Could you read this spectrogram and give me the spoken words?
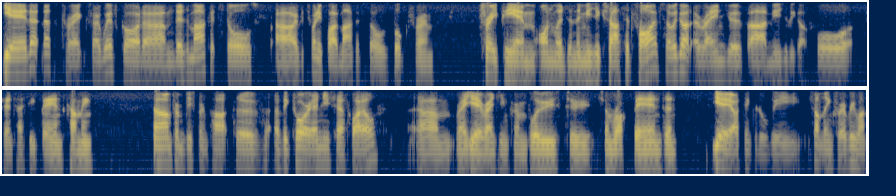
Yeah, that, that's correct. So we've got um, there's a market stalls uh, over 25 market stalls booked from 3 p.m. onwards, and the music starts at five. So we've got a range of uh, music. We've got four fantastic bands coming um, from different parts of, of Victoria and New South Wales um, yeah, ranging from blues to some rock bands, and yeah, I think it'll be something for everyone.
